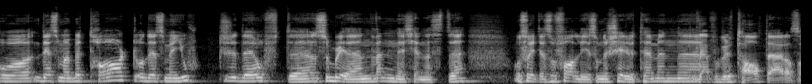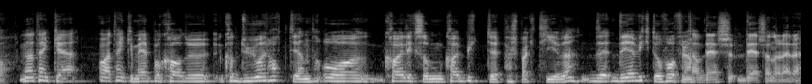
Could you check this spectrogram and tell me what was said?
Og det som er betalt, og det som er gjort, det er ofte så blir det en vennetjeneste. Og så er det ikke så farlig som det ser ut til, men, eh, Det er for brutalt, det her, altså. men jeg tenker, og jeg tenker mer på hva du, hva du har hatt igjen, og hva er, liksom, hva er bytteperspektivet. Det, det er viktig å få frem. Ja, det, det skjønner dere.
